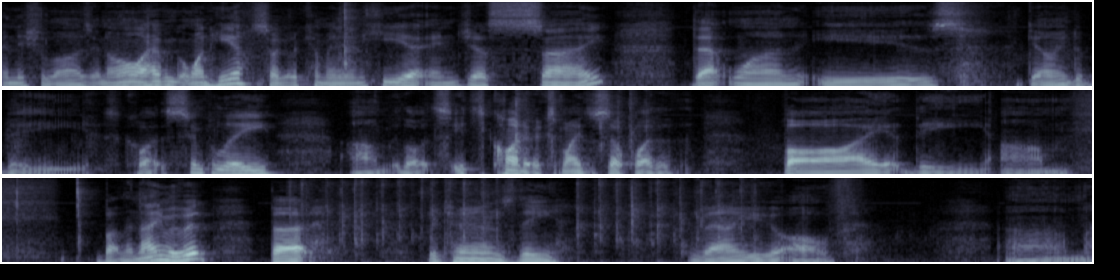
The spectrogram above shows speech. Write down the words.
initialize and oh I haven't got one here so I've got to come in, here and just say that one is going to be quite simply um, although it's it's kind of explains itself by the by the um, by the name of it but returns the value of um,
